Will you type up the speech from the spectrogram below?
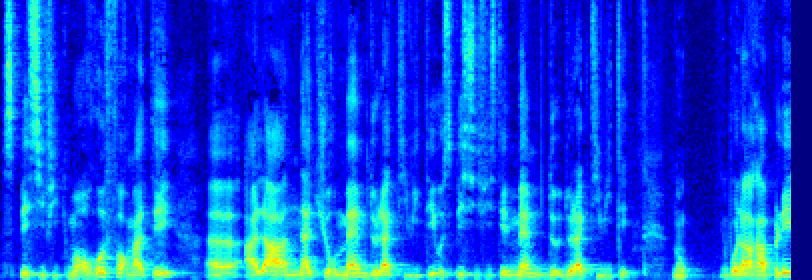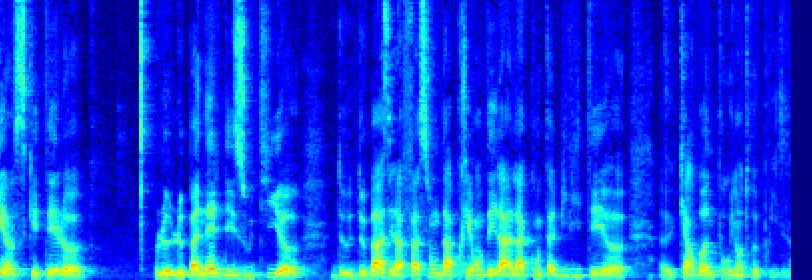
spécifiquement reformatés euh, à la nature même de l'activité, aux spécificités même de, l'activité. Donc voilà rappeler hein, ce qu'était le, le, panel des outils euh, de, base et la façon d'appréhender la, comptabilité euh, carbone pour une entreprise.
